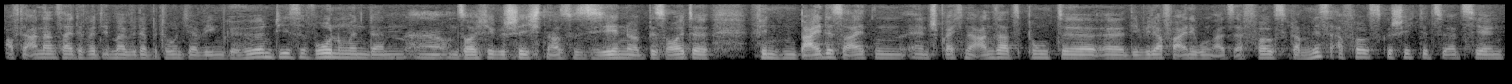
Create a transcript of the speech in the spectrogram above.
Auf der anderen Seite wird immer wieder betont, ja, wem gehören diese Wohnungen denn äh, und solche Geschichten. Also Sie sehen, bis heute finden beide Seiten entsprechende Ansatzpunkte, äh, die Wiedervereinigung als Erfolgs- oder Misserfolgsgeschichte zu erzählen.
